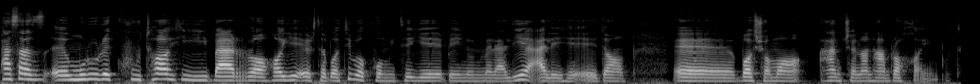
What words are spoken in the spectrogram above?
پس از مرور کوتاهی بر راه های ارتباطی با کمیته بین المللی علیه اعدام با شما همچنان همراه خواهیم بود.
